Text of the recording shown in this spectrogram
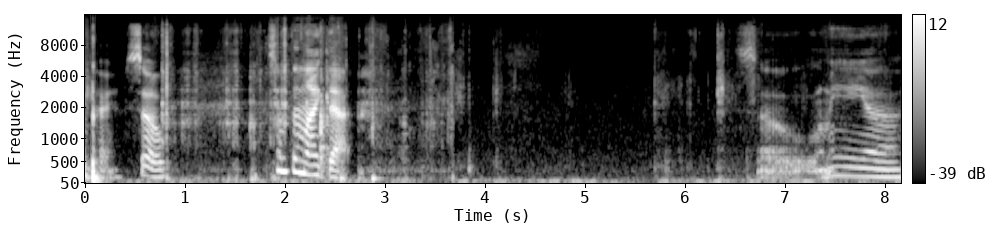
Okay, so something like that. So let me, uh,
